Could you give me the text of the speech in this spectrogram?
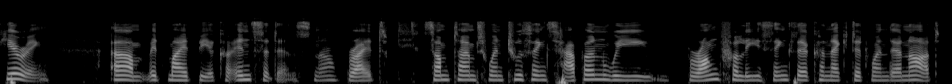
hearing. Um, it might be a coincidence, no? Right? Sometimes when two things happen, we wrongfully think they're connected when they're not.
